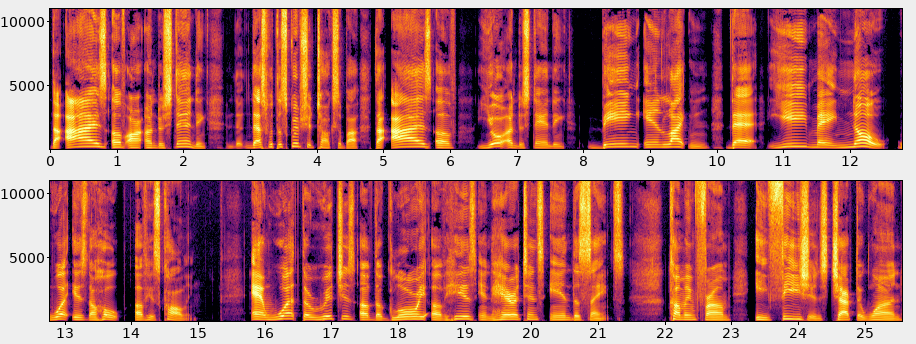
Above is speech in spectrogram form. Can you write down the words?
The eyes of our understanding, that's what the scripture talks about. The eyes of your understanding being enlightened, that ye may know what is the hope of his calling and what the riches of the glory of his inheritance in the saints. Coming from Ephesians chapter 1,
